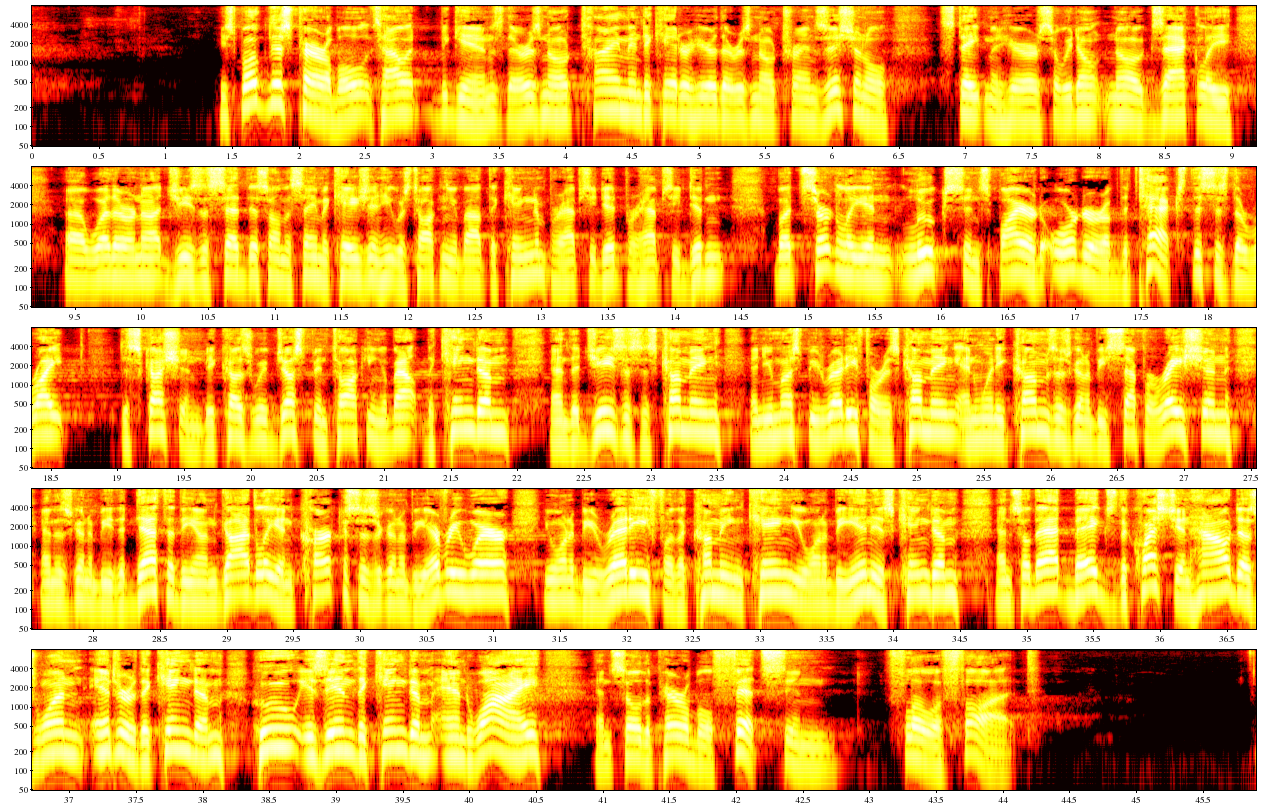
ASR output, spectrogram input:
He spoke this parable. It's how it begins. There is no time indicator here. There is no transitional statement here, so we don't know exactly uh, whether or not Jesus said this on the same occasion he was talking about the kingdom. Perhaps he did, perhaps he didn't. But certainly in Luke's inspired order of the text, this is the right discussion because we've just been talking about the kingdom and that Jesus is coming and you must be ready for his coming. And when he comes, there's going to be separation and there's going to be the death of the ungodly and carcasses are going to be everywhere. You want to be ready for the coming king. You want to be in his kingdom. And so that begs the question, how does one enter the kingdom? Who is in the kingdom and why? And so the parable fits in flow of thought.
